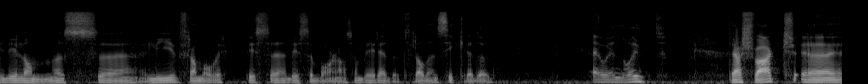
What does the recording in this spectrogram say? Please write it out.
i de landenes eh, liv framover. Disse, disse barna som blir reddet fra den sikre død. Det er jo enormt. Det er svært. Eh,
